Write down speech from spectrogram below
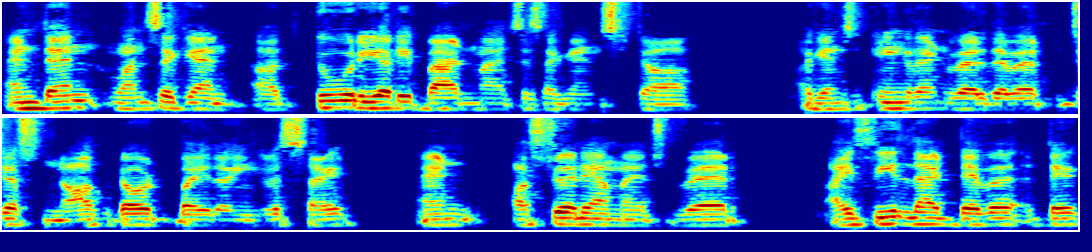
And then once again, uh, two really bad matches against uh, against England, where they were just knocked out by the English side, and Australia match where I feel that they were they,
